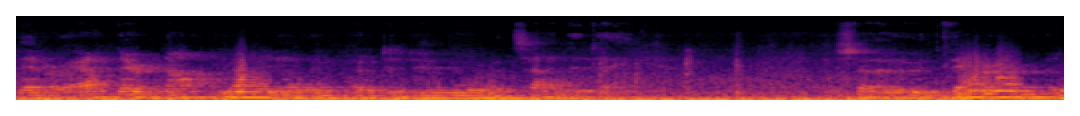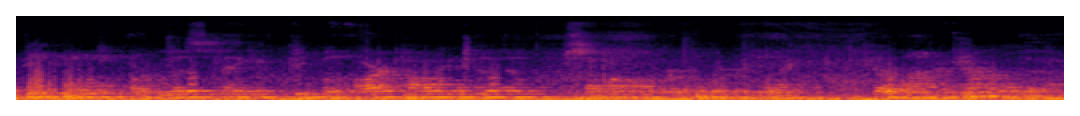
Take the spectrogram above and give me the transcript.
that are out there not really knowing what to do or what side to take. So there, the people are listening, people are talking to them, some them reporters Carolina Journal that I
